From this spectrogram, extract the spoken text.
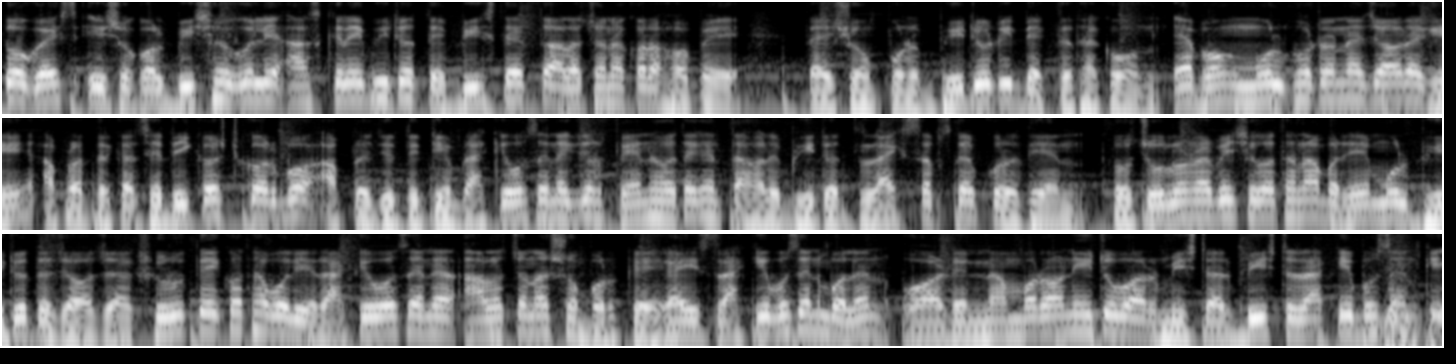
তো গাইস, এই সকল বিষয়গুলি আজকের এই ভিডিওতে বিস্তারিত আলোচনা করা হবে। তাই সম্পূর্ণ ভিডিওটি দেখতে থাকুন। এবং মূল ঘটনায় যাওয়ার আগে আপনাদের কাছে রিকোয়েস্ট করব, আপনি যদি টিম রাকিব হোসেন একজন ফ্যান হয়ে থাকেন, তাহলে ভিডিওতে লাইক সাবস্ক্রাইব করে দিন তো চলুন আর বেশি কথা না বাড়ে মূল ভিডিওতে যাওয়া যাক। শুরুতে কথা বলি রাকিব হোসেনের আলোচনা সম্পর্কে। গাইস রাকিব হোসেন বলেন ওয়ার্ল্ডের number one YouTuber Mister Beast Rakib হোসেনকে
